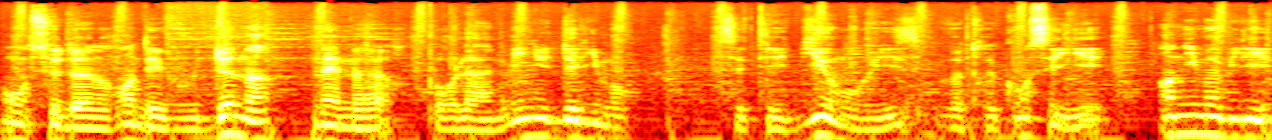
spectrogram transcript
On se donne rendez-vous demain, même heure, pour la Minute de Limon. C'était Guillaume Ruiz, votre conseiller en immobilier.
